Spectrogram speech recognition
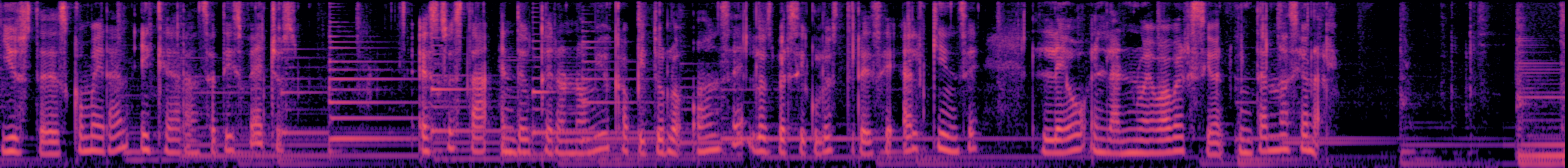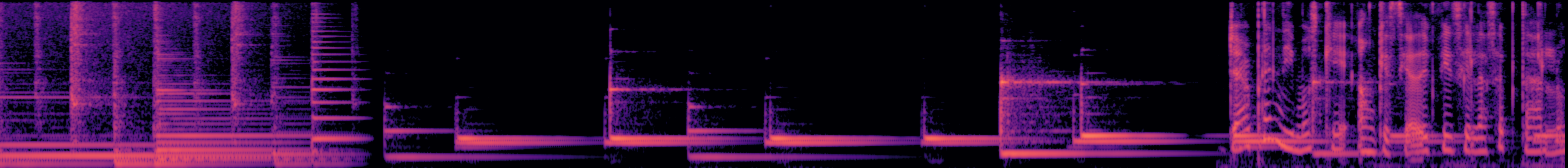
y ustedes comerán y quedarán satisfechos. Esto está en Deuteronomio capítulo 11, los versículos 13 al 15. Leo en la nueva versión internacional. Ya aprendimos que, aunque sea difícil aceptarlo,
